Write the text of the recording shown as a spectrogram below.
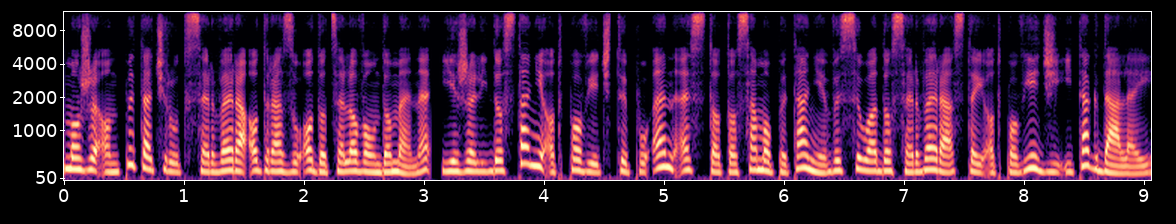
Może on pytać root serwera od razu o docelową domenę. Jeżeli dostanie odpowiedź typu NS, to to samo pytanie wysyła do serwera z tej odpowiedzi i tak dalej.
